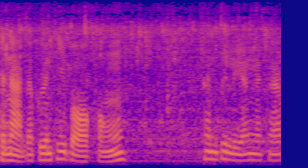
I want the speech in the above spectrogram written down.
ขนาดและพื้นที่บ่อของท่านที่เลี้ยงนะครับ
